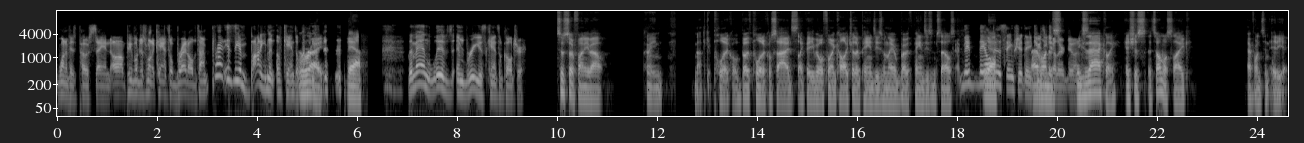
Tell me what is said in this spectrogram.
one of his posts saying, oh, people just want to cancel Brett all the time. Brett is the embodiment of cancel culture. Right. Yeah. The man lives and breathes cancel culture. It's just so funny about. I mean, not to get political, both political sides like they both want to call each other pansies when they're both pansies themselves. They they all do the same shit they accuse Everyone each is- other of doing. Exactly. It's just it's almost like everyone's an idiot.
